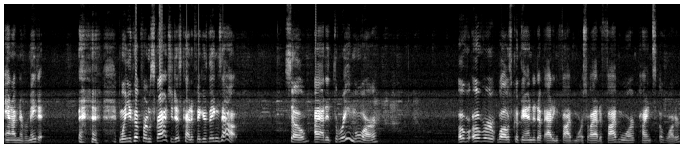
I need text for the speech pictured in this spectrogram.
and I've never made it. when you cook from scratch, you just kind of figure things out. So I added three more over, over while I was cooking, I ended up adding five more. So I added five more pints of water.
